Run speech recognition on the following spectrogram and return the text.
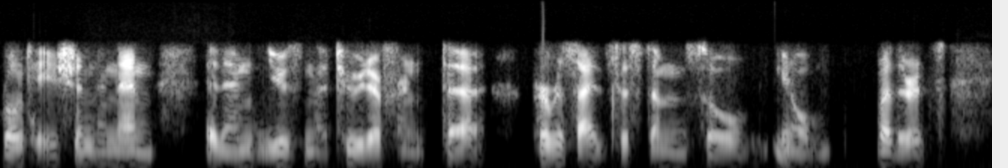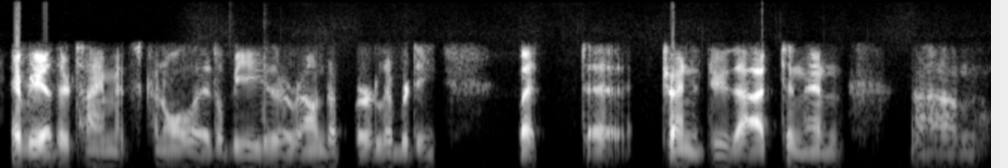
rotation, and then and then using the two different uh, herbicide systems. So you know, whether it's every other time it's canola, it'll be either Roundup or Liberty. But uh, trying to do that, and then um,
